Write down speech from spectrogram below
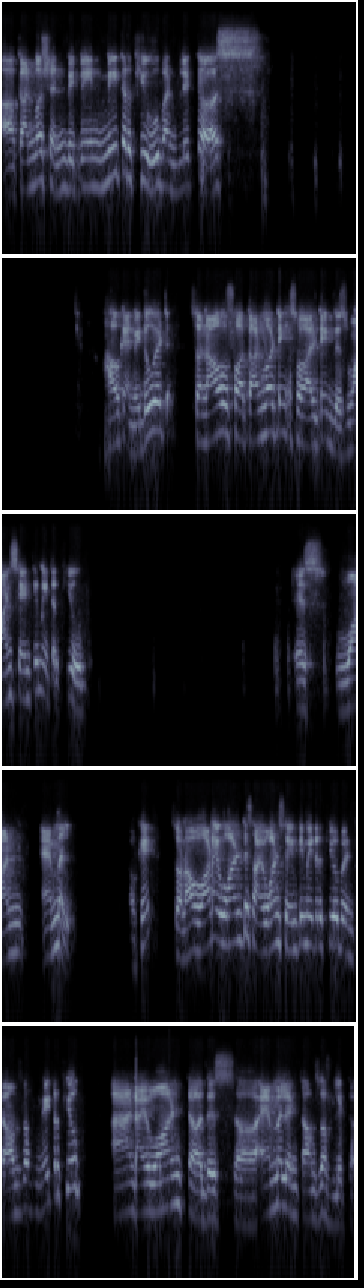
a conversion between meter cube and liters, how can we do it? So now for converting, so I'll take this one centimeter cube is one ml, okay? So now what I want is I want centimeter cube in terms of meter cube and I want uh, this uh, ml in terms of liter.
